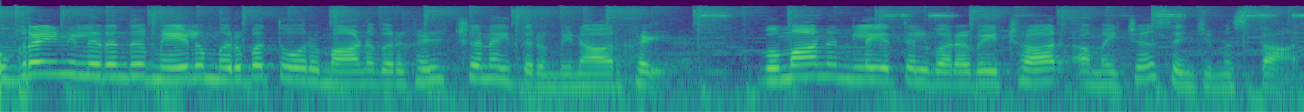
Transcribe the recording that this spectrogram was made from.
உக்ரைனிலிருந்து மேலும் இருபத்தோரு மாணவர்கள் சென்னை திரும்பினார்கள். விமான நிலையத்தில் வரவேற்றார் அமைச்சர் செஞ்சிமஸ்தான்.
